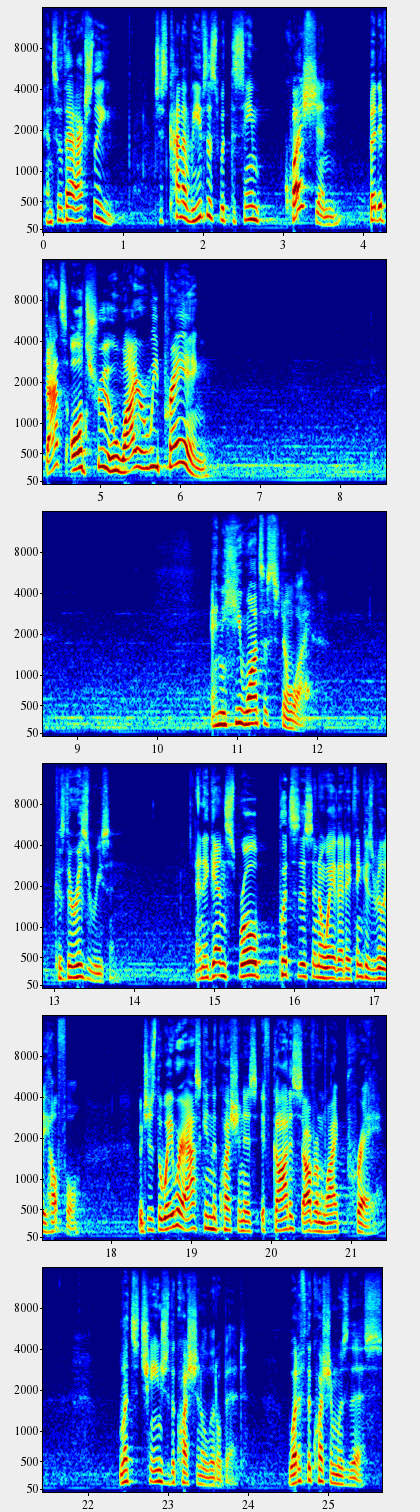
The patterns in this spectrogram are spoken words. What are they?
And so that actually just kind of leaves us with the same question. But if that's all true, why are we praying? And he wants us to know why. Because there is a reason. And again, Sproul puts this in a way that I think is really helpful, which is the way we're asking the question is if God is sovereign, why pray? let's change the question a little bit. What if the question was this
